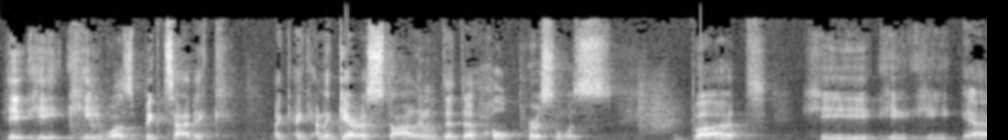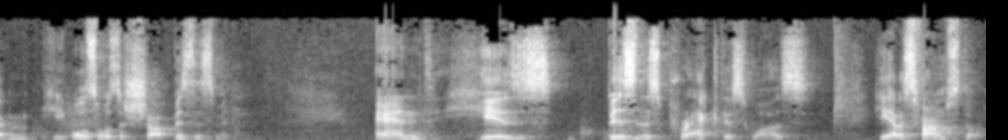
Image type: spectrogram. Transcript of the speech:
He he he was big tzaddik, like on a Gera style. You know, the, the whole person was, but he he he um, he also was a sharp businessman, and his business practice was he had a farm store.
